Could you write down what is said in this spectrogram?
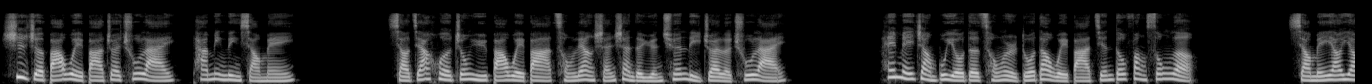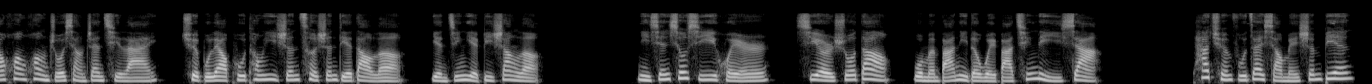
试着把尾巴拽出来。他命令小梅。小家伙终于把尾巴从亮闪闪的圆圈里拽了出来。黑莓长不由得从耳朵到尾巴尖都放松了。小梅摇摇晃晃，着想站起来，却不料扑通一声侧身跌倒了，眼睛也闭上了。你先休息一会儿，希儿说道。我们把你的尾巴清理一下。他蜷伏在小梅身边，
